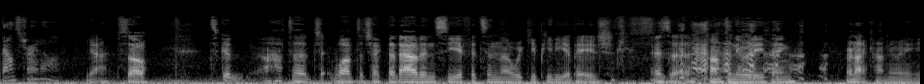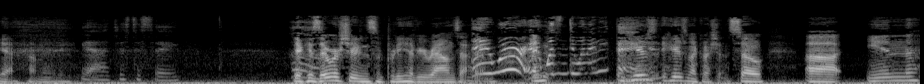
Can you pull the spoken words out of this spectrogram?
bounced right off. yeah. So it's good. I'll have to. We'll have to check that out and see if it's in the Wikipedia page as a continuity thing, or not continuity. Yeah, continuity. Yeah, just to see. Yeah, because they were shooting some pretty heavy rounds at him. They were. and And it wasn't doing anything. Here's here's my question. So, uh, in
